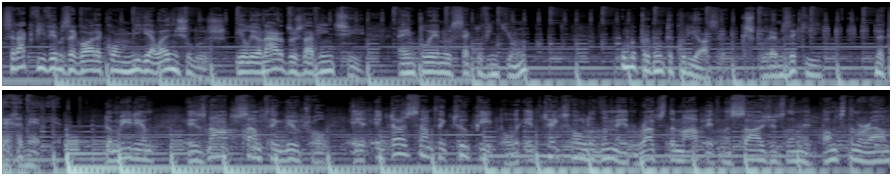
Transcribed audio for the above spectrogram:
será que vivemos agora com Miguel Ângelos e Leonardo da Vinci em pleno século XXI? Uma pergunta curiosa que exploramos aqui, na Terra-média. The medium is not something neutral. It, it, does something to people. It takes hold of them, it rubs them up, it massages them, it bumps them around.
